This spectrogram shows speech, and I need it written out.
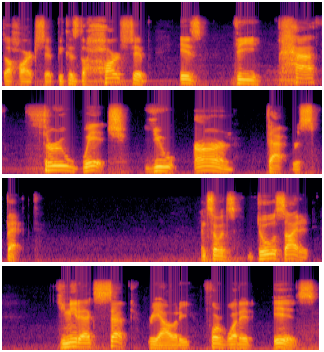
the hardship because the hardship is the path through which you earn that respect. And so it's dual sided. You need to accept reality for what it is,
